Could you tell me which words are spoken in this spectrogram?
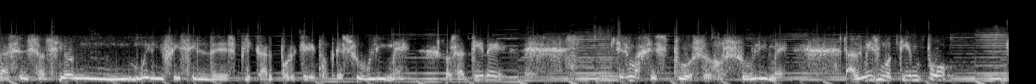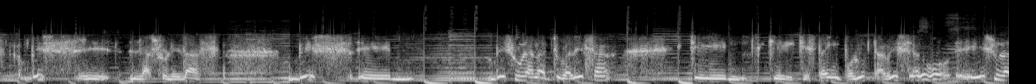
Una sensación muy difícil de explicar porque es sublime. O sea, tiene. es majestuoso, sublime. Al mismo tiempo, ves eh, la soledad, ves. Eh, ves una naturaleza que, que, está impoluta. ¿Ves algo? Es una,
